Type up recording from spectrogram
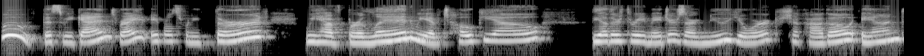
woo this weekend right? April 23rd we have Berlin we have Tokyo the other three majors are New York, Chicago, and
